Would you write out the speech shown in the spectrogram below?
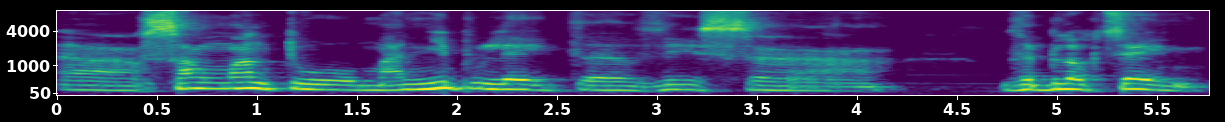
uh, someone to manipulate uh, this uh, the blockchain.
